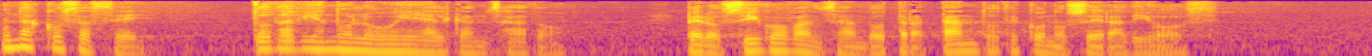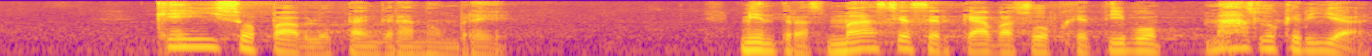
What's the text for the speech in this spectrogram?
«Una cosa sé, Todavía no lo he alcanzado, pero sigo avanzando tratando de conocer a Dios. ¿Qué hizo Pablo tan gran hombre? Mientras más se acercaba a su objetivo, más lo quería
